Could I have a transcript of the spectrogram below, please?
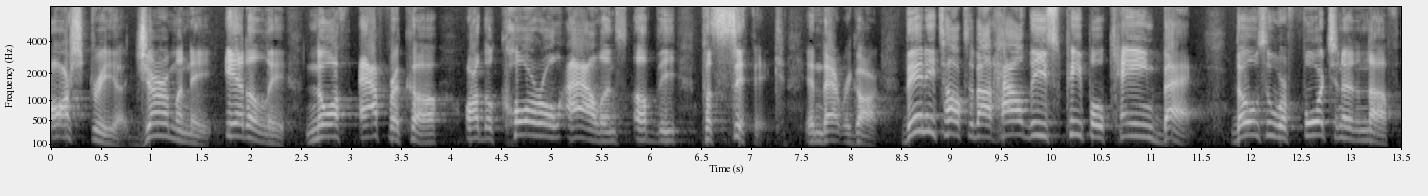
Austria, Germany, Italy, North Africa, or the coral islands of the Pacific in that regard. Then he talks about how these people came back, those who were fortunate enough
